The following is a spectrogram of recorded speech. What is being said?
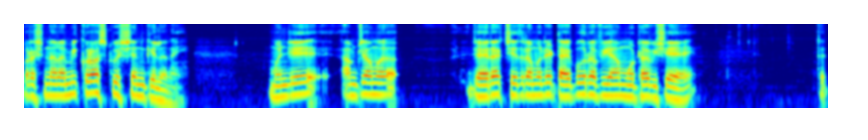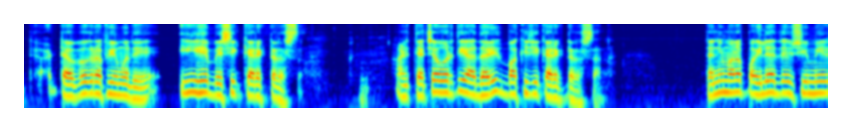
प्रश्नाला मी क्रॉस क्वेश्चन केलं नाही. म्हणजे आमच्या म जाहिरात क्षेत्रामध्ये टायपोग्राफी हा मोठा विषय आहे. तर टायपोग्राफीमध्ये ई e हे बेसिक कॅरेक्टर असतं. आणि त्याच्यावरती आधारित बाकीची कॅरेक्टर असतात. त्यांनी मला पहिल्या दिवशी मी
